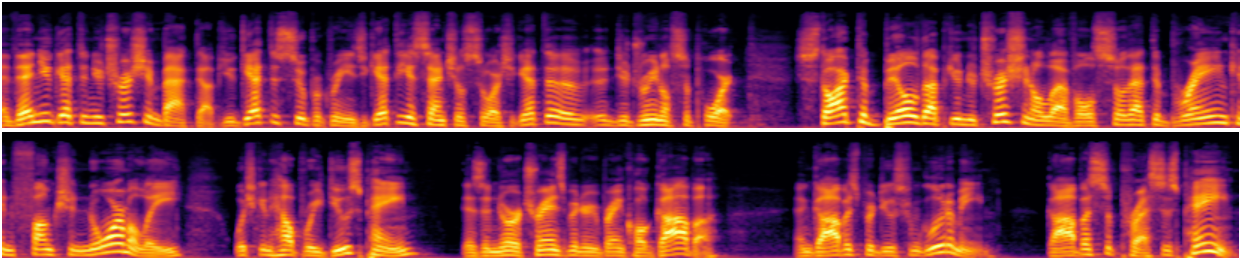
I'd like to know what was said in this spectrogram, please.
And then you get the nutrition backed up. You get the super greens, you get the essential source, you get the, adrenal support. Start to build up your nutritional levels so that the brain can function normally, which can help reduce pain. There's a neurotransmitter in your brain called GABA, and GABA is produced from glutamine. GABA suppresses pain.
